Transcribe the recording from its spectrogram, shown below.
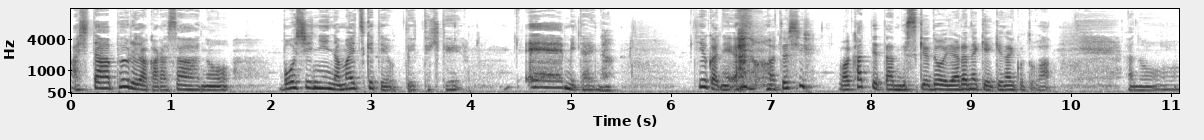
明日プールだからさあの帽子に名前つけてよって言ってきてえーみたいな。っていうかねあの私分かってたんですけどやらなきゃいけないことは。あの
